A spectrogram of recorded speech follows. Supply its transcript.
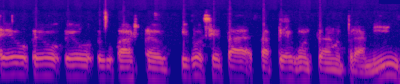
eu, eu, eu, é, o que você está tá perguntando para mim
